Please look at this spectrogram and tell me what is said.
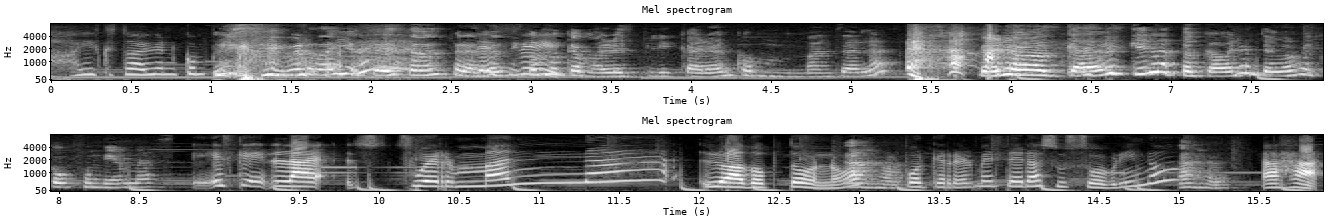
Ay, es que estaba bien complicado. Sí, ¿verdad? Yo te estaba esperando así Sí. como que me lo explicaran con manzanas. Pero cada vez que la tocaban el tema me confundía más. Es que la, su hermana lo adoptó, ¿no? Ajá. Porque realmente era su sobrino. Ajá. Ajá.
